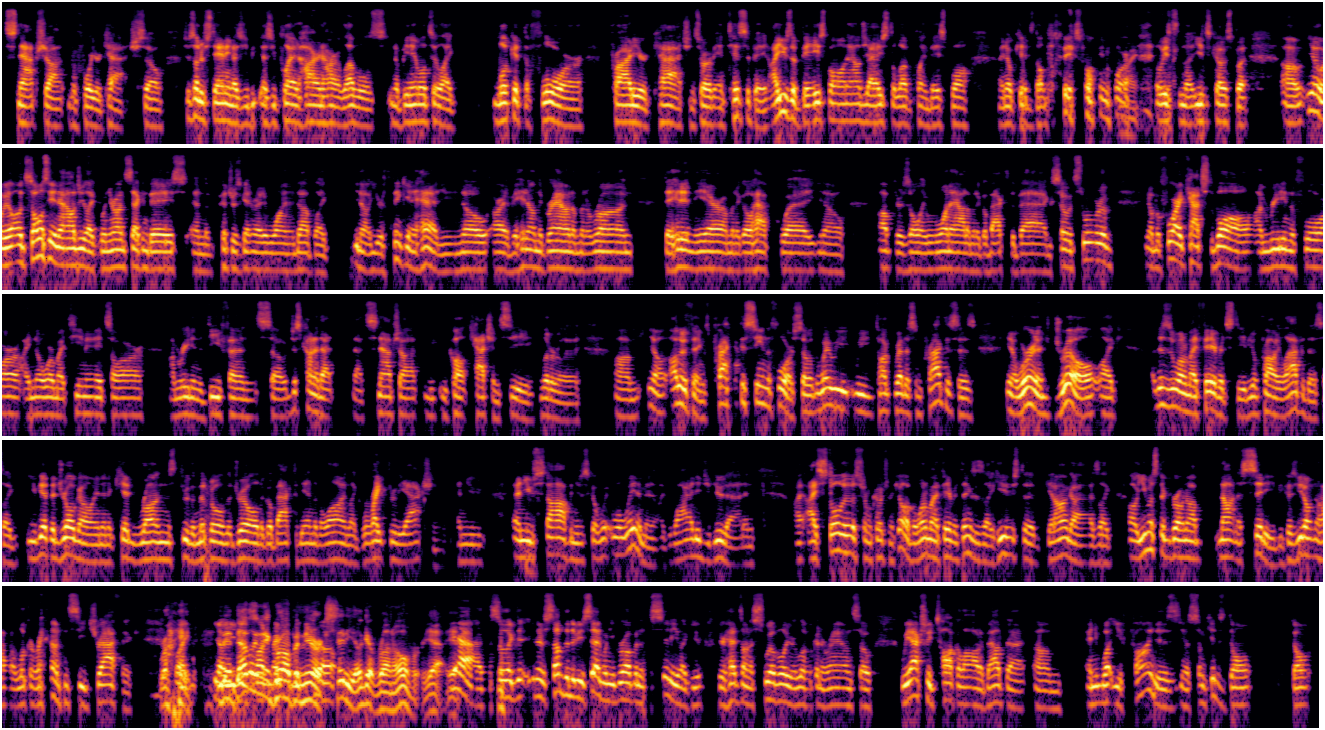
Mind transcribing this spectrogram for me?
snapshot before your catch. So just understanding as you as you play at higher and higher levels, you know, being able to like look at the floor prior to your catch and sort of anticipate. I use a baseball analogy. I used to love playing baseball. I know kids don't play baseball anymore, right. at least in the East Coast. But um, you know, it's almost the analogy like when you're on second base and the pitcher's getting ready to wind up. Like you know, you're thinking ahead. You know, all right, if they hit it on the ground, I'm going to run. If they hit it in the air, I'm going to go halfway. You know, up there's only one out i'm going to go back to the bag so it's sort of you know before i catch the ball i'm reading the floor i know where my teammates are i'm reading the defense so just kind of that that snapshot we, we call it catch and see literally um, you know other things practice seeing the floor so the way we we talk about this in practice is you know we're in a drill like this is one of my favorites, Steve. You'll probably laugh at this. Like you get a drill going and a kid runs through the middle of the drill to go back to the end of the line, like right through the action. And you and you stop and you just go, well, wait a minute. Like, why did you do that? And I, I, stole this from Coach McKillop, but one of my favorite things is like he used to get on guys like, "Oh, you must have grown up not in a city because you don't know how to look around and see traffic." Right. Like, you, know, you definitely didn't grow up in New York City. You'll get run over. Yeah, yeah. Yeah. So like, there's something to be said when you grow up in a city. Like your your head's on a swivel, you're looking around. So we actually talk a lot about that. Um, and what you find is, you know, some kids don't don't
